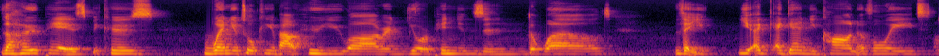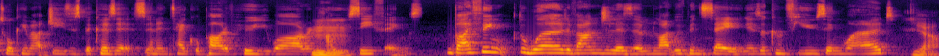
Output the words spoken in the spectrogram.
the hope is because when you're talking about who you are and your opinions in the world that you you again you can't avoid talking about Jesus because it's an integral part of who you are and mm. how you see things. But I think the word evangelism, like we've been saying, is a confusing word. Yeah.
